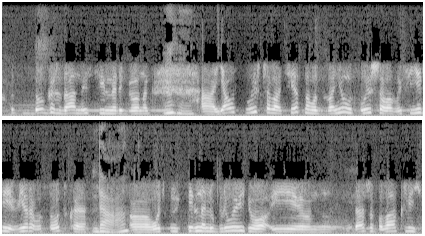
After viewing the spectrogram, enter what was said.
долгожданный сильно ребенок. Угу. А, я услышала, честно, вот звоню, услышала в эфире Вера Высоцкая. Да. А, очень сильно люблю ее и даже была кли-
